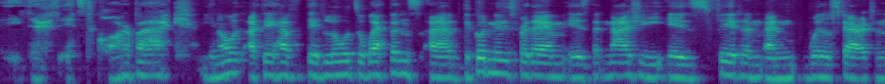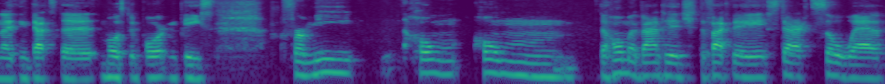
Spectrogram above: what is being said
it's the quarterback. You know, uh, they have they've loads of weapons. Um, the good news for them is that Najee is fit and, and will start, and I think that's the most important piece. For me, home home the home advantage, the fact they start so well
